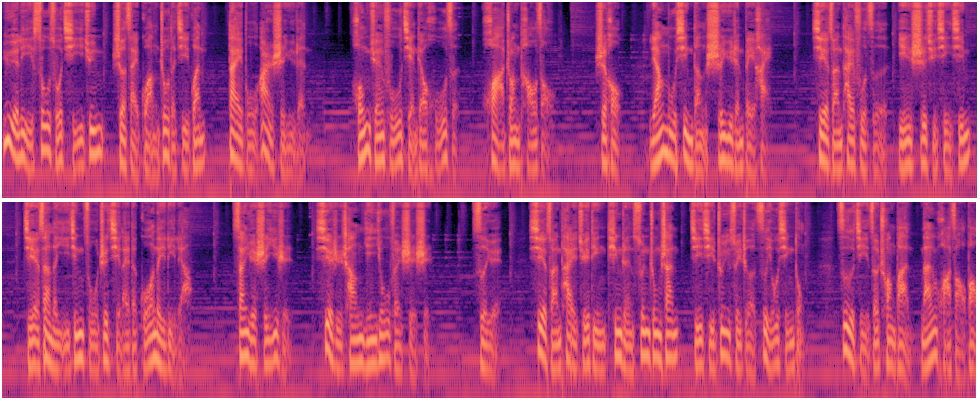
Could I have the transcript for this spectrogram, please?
阅历搜索起义军设在广州的机关，逮捕二十余人。洪全福剪掉胡子，化妆逃走。事后，梁木信等十余人被害。谢纂泰父子因失去信心，解散了已经组织起来的国内力量。三月十一日，谢日昌因忧愤逝世。四月，谢纂泰决定听任孙中山及其追随者自由行动，自己则创办《南华早报》。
